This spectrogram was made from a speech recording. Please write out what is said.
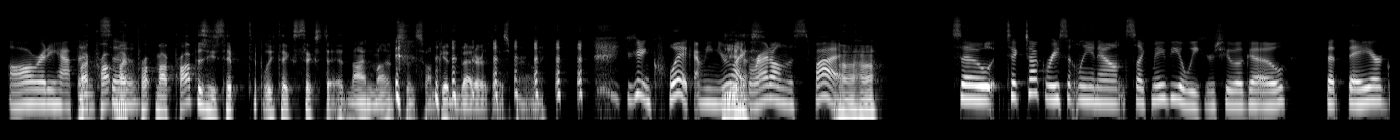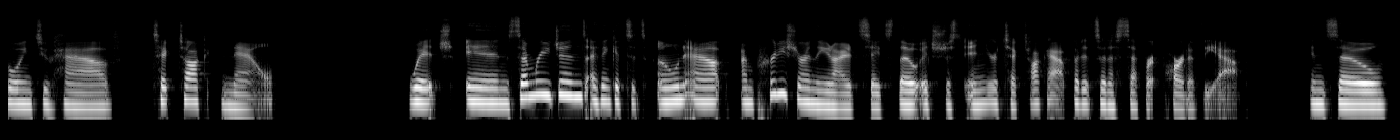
Already my happened. pro- so, my, pro- my prophecies typ- typically take six to nine months, and so I'm getting better at this. Apparently, you're getting quick. I mean, you're like right on the spot. uh huh. So, TikTok recently announced, like maybe a week or two ago, that they are going to have TikTok Now, which in some regions, I think it's its own app. I'm pretty sure in the United States, though, it's just in your TikTok app, but it's in a separate part of the app. And so,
